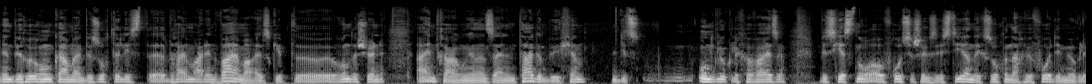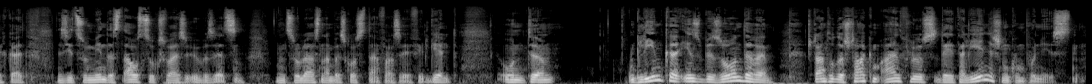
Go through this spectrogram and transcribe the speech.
in Berührung kam. Er besuchte Liszt dreimal in Weimar. Es gibt äh, wunderschöne Eintragungen in seinen Tagebüchern die unglücklicherweise bis jetzt nur auf Russisch existieren. Ich suche nach wie vor die Möglichkeit, sie zumindest auszugsweise übersetzen zu lassen, aber es kostet einfach sehr viel Geld. Und äh, Glinka insbesondere stand unter starkem Einfluss der italienischen Komponisten.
